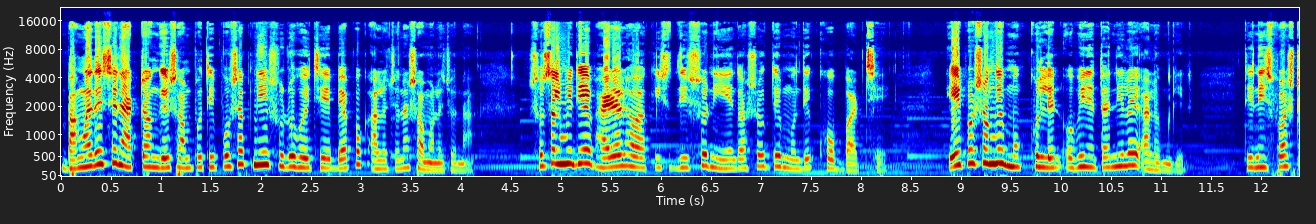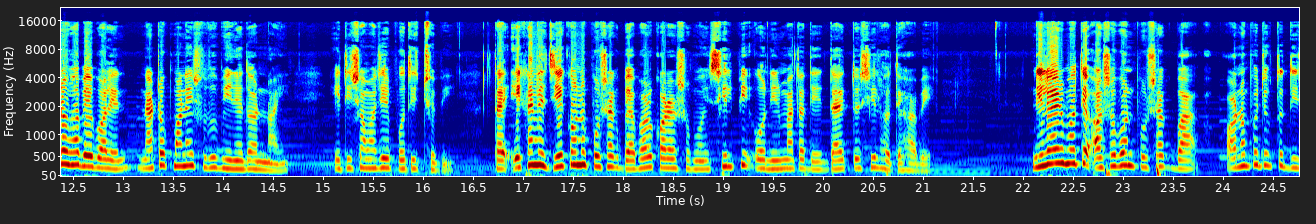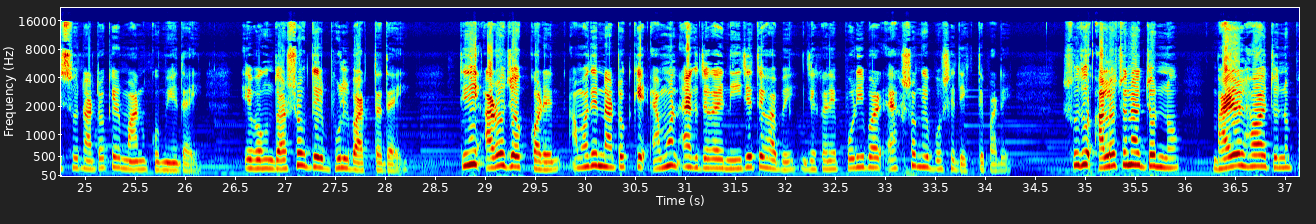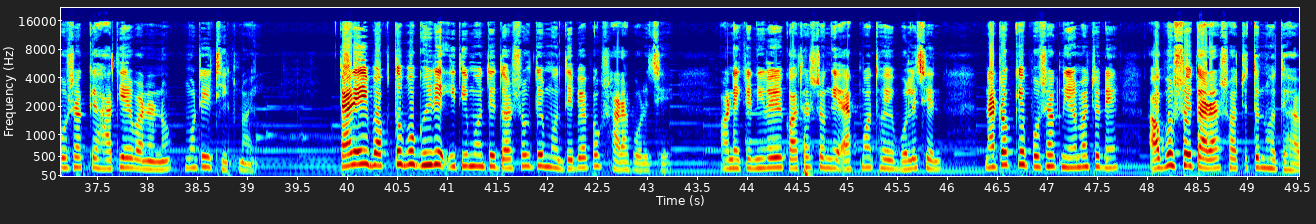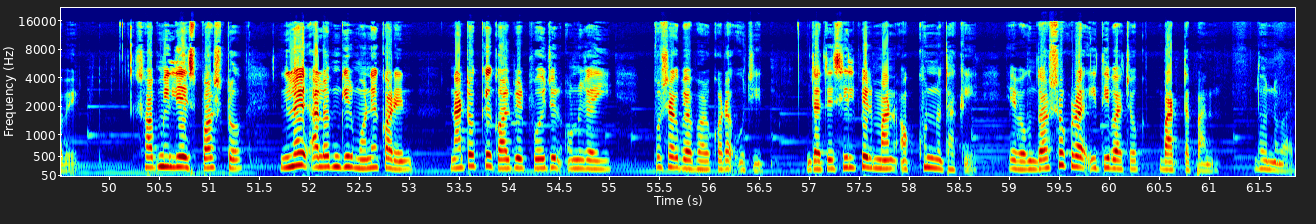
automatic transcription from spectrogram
বাংলাদেশের নাট্যাঙ্গে সম্প্রতি পোশাক নিয়ে শুরু হয়েছে ব্যাপক আলোচনা সমালোচনা। সোশ্যাল মিডিয়ায় ভাইরাল হওয়া কিছু দৃশ্য নিয়ে দর্শকদের মধ্যে ক্ষোভ বাড়ছে। এই প্রসঙ্গে মুখ খুললেন অভিনেতা নিলয় আলমগীর। তিনি স্পষ্টভাবে বলেন, নাটক মানে শুধু বিনোদন নয়, এটি সমাজের প্রতিচ্ছবি। তাই এখানে যে কোনো পোশাক ব্যবহার করার সময় শিল্পী ও নির্মাতাদের দায়িত্বশীল হতে হবে। নিলয়ের মতে, অশোভন পোশাক বা অনুপযুক্ত দৃশ্য নাটকের মান কমিয়ে দেয় এবং দর্শকদের ভুল বার্তা দেয়। তিনি আরও যোগ করেন, আমাদের নাটককে এমন এক জায়গায় নিয়ে যেতে হবে যেখানে পরিবার একসঙ্গে বসে দেখতে পারে। শুধু আলোচনার জন্য, ভাইরাল হওয়ার জন্য পোশাককে হাতিয়ার বানানো মোটেই ঠিক নয়। তার এই বক্তব্য ঘিরে ইতিমধ্যে দর্শকদের মধ্যে ব্যাপক সাড়া পড়েছে। অনেকে নিলয়ের কথার সঙ্গে একমত হয়ে বলেছেন, নাটককে পোশাক নির্বাচনে অবশ্যই তারা সচেতন হতে হবে। সব মিলিয়ে স্পষ্ট, নিলয় আলমগীর মনে করেন, নাটককে গল্পের প্রয়োজন অনুযায়ী পোশাক ব্যবহার করা উচিত। যাতে শিল্পের মান অক্ষুণ্ণ থাকে এবং দর্শকরা ইতিবাচক বার্তা পান। ধন্যবাদ।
